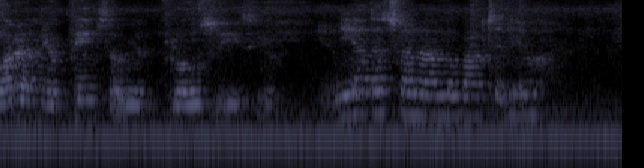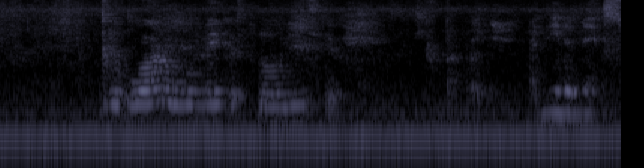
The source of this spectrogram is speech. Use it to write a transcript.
water on your paint so it flows easier. Yeah, that's what I'm about to do. The water will make it flow easier. I need a mix.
